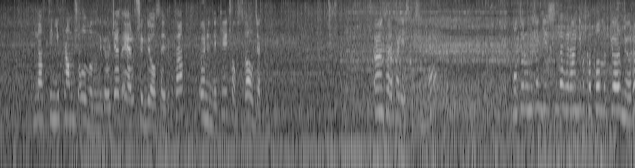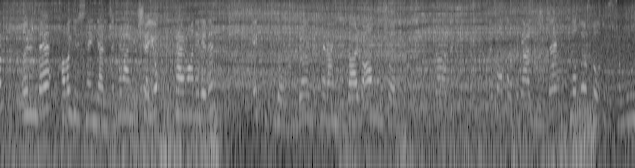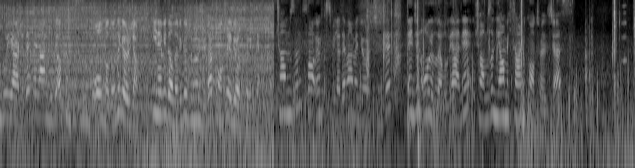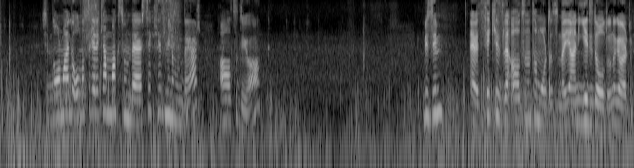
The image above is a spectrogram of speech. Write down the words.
lastiğin yıpranmış olmadığını göreceğiz. Eğer uçuşa gidiyor olsaydık da önündeki çok suda alacaktım. Ön tarafa geçtik şimdi. Motorumuzun girişinde herhangi bir kapalılık görmüyorum. Önünde hava girişini engelleyecek herhangi bir şey yok. Pervanelerin eksiksiz olduğunu gördük. Herhangi bir darbe almamış olduğunu gördük. Ve son tarafa geldiğimizde motor soğutucusunun bulunduğu yerde de herhangi bir akıntı sızıntı olmadığını göreceğim. Yine vidaları gözümün ucuyla kontrol ediyorum tabii ki. Uçağımızın sağ ön kısmıyla devam ediyoruz şimdi. Engine oil level yani uçağımızın yağ miktarını kontrol edeceğiz. Şimdi normalde olması gereken maksimum değer 8, minimum değer 6 diyor. Bizim evet 8 ile 6'nın tam ortasında yani 7'de olduğunu gördüm.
